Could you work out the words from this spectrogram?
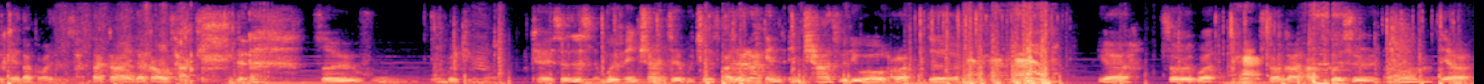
okay, that guy, that guy, that guy was hacking. so, I'm breaking that. Okay, so this with enchanted, which is I don't like en enchant really well. I like the yeah. So what? So guys, I have to go soon. Um, yeah.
